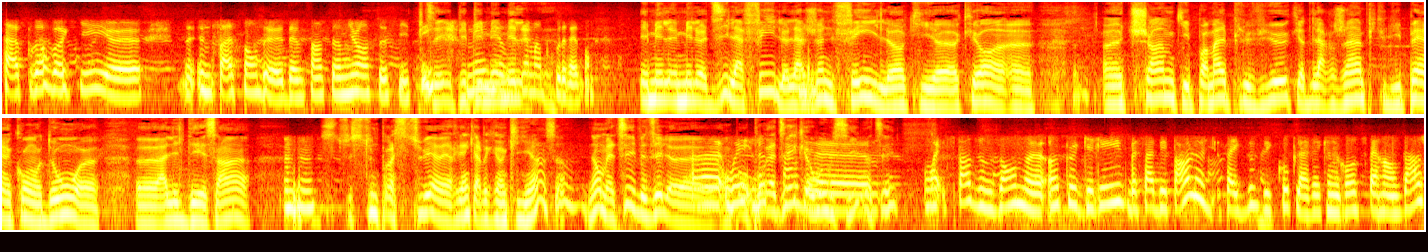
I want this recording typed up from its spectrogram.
ça a provoqué euh, une façon de, de me sentir mieux en société. Puis- puis- mais il y a mais- vraiment beaucoup de raisons. Et Mél- Mélodie, la fille, la jeune fille là, qui, euh, qui a un, un chum qui est pas mal plus vieux, qui a de l'argent, puis qui lui paie un condo euh, à l'île des Sœurs. Mhm. C'est une prostituée avec rien qu'avec un client, ça? Non, mais tu sais, veut dire, le, Euh, on, oui, on là, pourrait dire que oui aussi, là, tu sais. Oui, tu parles d'une zone euh, un peu grise. Ben, ça dépend. Là. Ça existe des couples avec une grosse différence d'âge.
